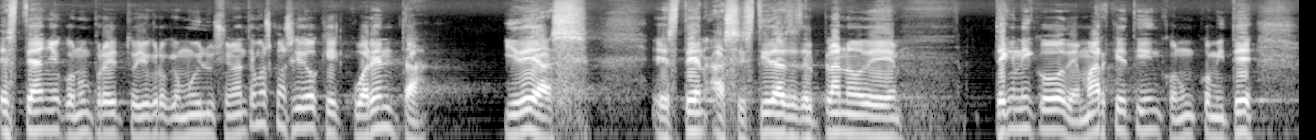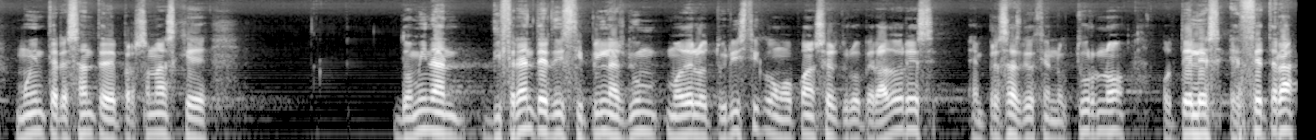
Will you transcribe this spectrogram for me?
este año con un proyecto yo creo que muy ilusionante. Hemos conseguido que 40 ideas estén asistidas desde el plano de técnico, de marketing, con un comité muy interesante de personas que dominan diferentes disciplinas de un modelo turístico, como puedan ser turoperadores, empresas de ocio nocturno, hoteles, etcétera,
